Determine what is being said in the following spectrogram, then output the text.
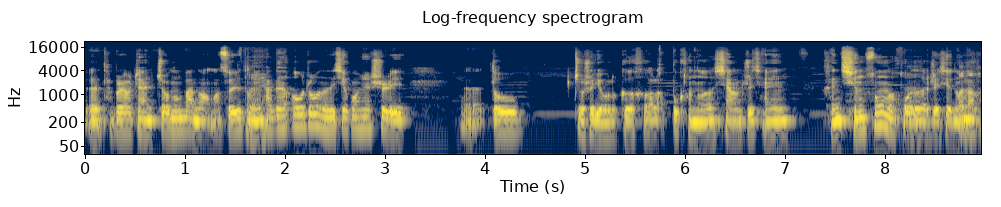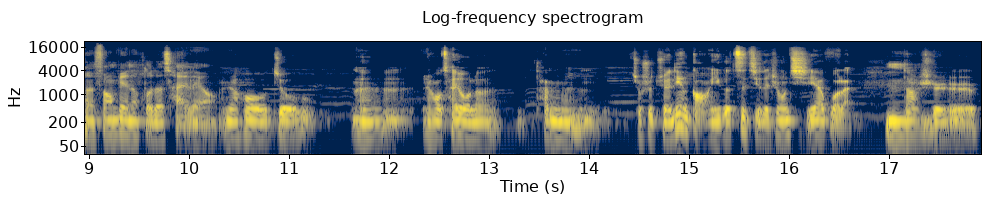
呃，他不是要占胶东半岛嘛？所以等于他跟欧洲的那些光学势力，呃，都就是有了隔阂了，不可能像之前。很轻松的获得这些东西，不能很方便的获得材料，然后就，嗯，然后才有了他们就是决定搞一个自己的这种企业过来。当时，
